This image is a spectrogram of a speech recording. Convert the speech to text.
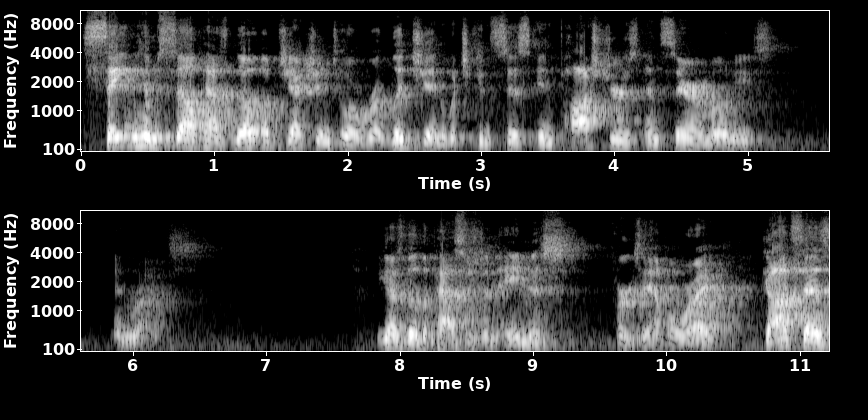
Satan himself has no objection to a religion which consists in postures and ceremonies and rites. You guys know the passage in Amos, for example, right? God says,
